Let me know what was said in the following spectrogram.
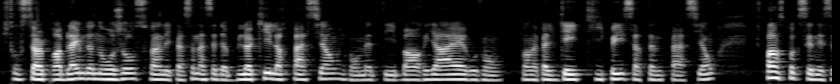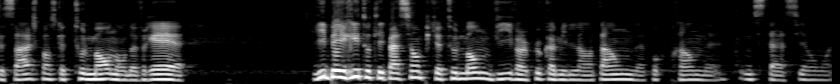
je trouve que c'est un problème de nos jours. Souvent, les personnes essaient de bloquer leur passion. Ils vont mettre des barrières ou vont, qu'on appelle gatekeeper certaines passions. Je pense pas que c'est nécessaire. Je pense que tout le monde, on devrait libérer toutes les passions puis que tout le monde vive un peu comme ils l'entendent pour prendre une citation. ouais.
